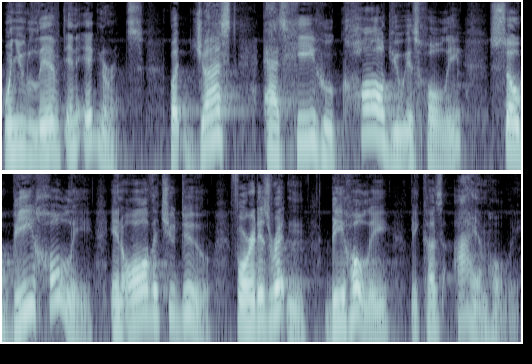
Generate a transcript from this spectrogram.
when you lived in ignorance. But just as he who called you is holy, so be holy in all that you do. For it is written, Be holy because I am holy.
